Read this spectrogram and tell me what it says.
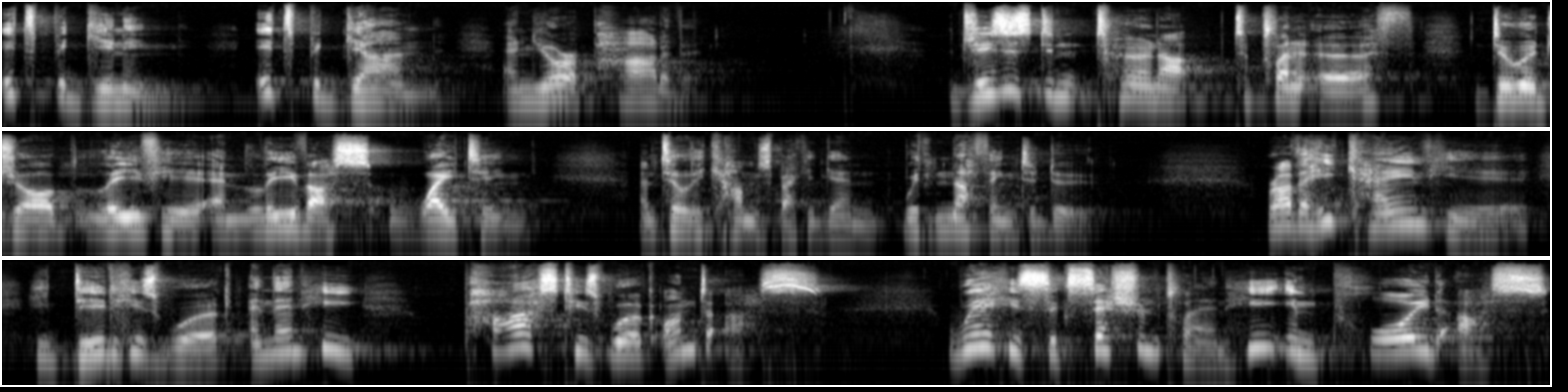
It's beginning, it's begun, and you're a part of it. Jesus didn't turn up to planet Earth, do a job, leave here, and leave us waiting until He comes back again with nothing to do. Rather, He came here, He did His work, and then He passed His work on to us. We're his succession plan. He employed us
